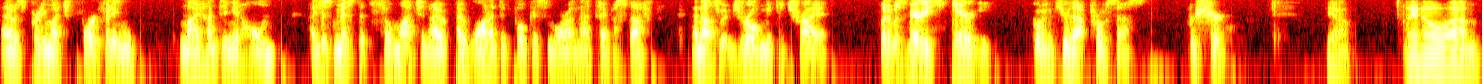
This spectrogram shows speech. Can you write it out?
And I was pretty much forfeiting my hunting at home. I just missed it so much. And I, I wanted to focus more on that type of stuff. And that's what drove me to try it. But it was very scary going through that process. for sure. Yeah. I know um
